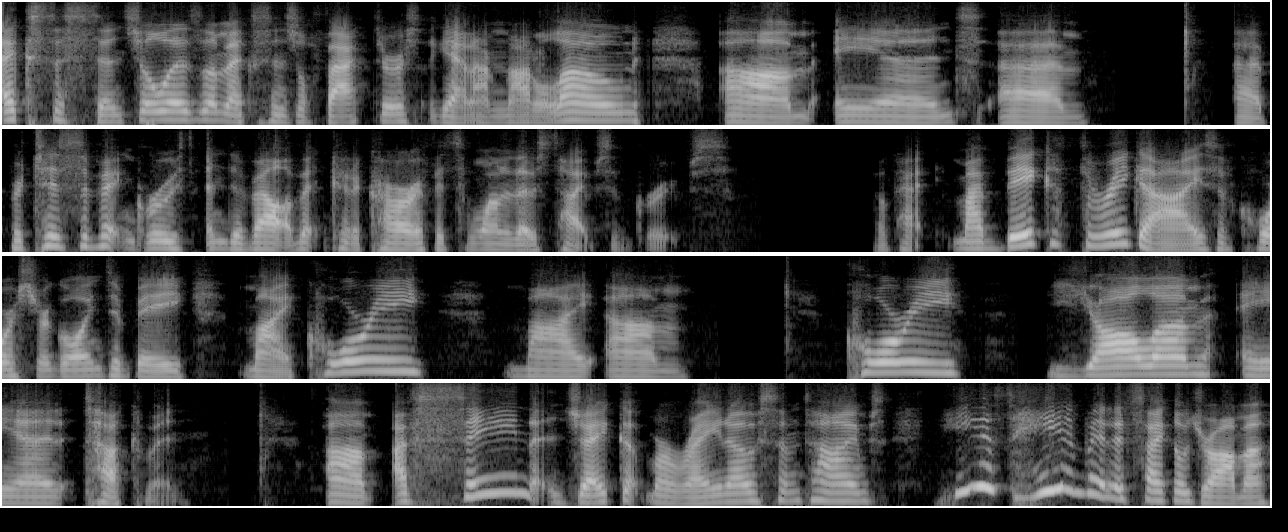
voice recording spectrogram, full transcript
Existentialism, existential factors. Again, I'm not alone, um, and um, uh, participant growth and development could occur if it's one of those types of groups. Okay, my big three guys, of course, are going to be my Corey, my um, Corey, Yalom, and Tuckman. Um, I've seen Jacob Moreno sometimes. He is he invented psychodrama.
